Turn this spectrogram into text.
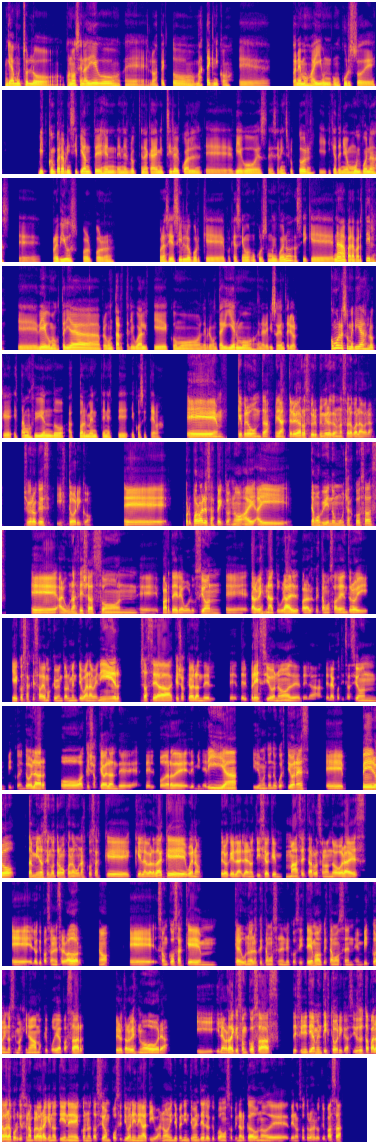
ya muchos lo conocen a Diego, eh, los aspectos más técnicos. Eh, tenemos ahí un, curso de Bitcoin para principiantes en, el Blockchain Academy Chile, el cual Diego es, el instructor y, que ha tenido muy buenas reviews, por, por, por así decirlo, porque, porque ha sido un curso muy bueno. Así que nada, para partir, eh, Diego, me gustaría preguntarte, al igual que como le pregunté a Guillermo en el episodio anterior, ¿cómo resumirías lo que estamos viviendo actualmente en este ecosistema? Eh, qué pregunta. Mira, te lo voy a resumir primero con una sola palabra. Yo creo que es histórico. Eh, por, por, varios aspectos, ¿no? Hay, hay, estamos viviendo muchas cosas eh, algunas de ellas son eh, parte de la evolución, eh, tal vez natural para los que estamos adentro y, hay cosas que sabemos que eventualmente van a venir, ya sea aquellos que hablan del, precio, ¿no? De, la, cotización Bitcoin dólar, o aquellos que hablan del poder de, minería y de un montón de cuestiones. pero también nos encontramos con algunas cosas que, la verdad que, bueno, creo que la, la noticia que más está resonando ahora es eh, lo que pasó en El Salvador, ¿no? Eh, son cosas que, mm, que, algunos de los que estamos en el ecosistema o que estamos en, Bitcoin nos imaginábamos que podía pasar, pero tal vez no ahora. Y, la verdad que son cosas definitivamente históricas. Y uso esta palabra porque es una palabra que no tiene connotación positiva ni negativa, ¿no? Independientemente de lo que podamos opinar cada uno de, nosotros de lo que pasa,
